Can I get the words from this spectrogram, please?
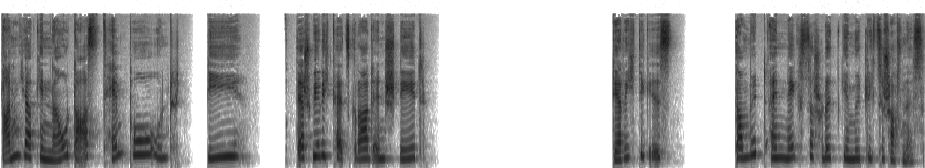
dann ja genau das Tempo und die, der Schwierigkeitsgrad entsteht, der richtig ist, damit ein nächster Schritt gemütlich zu schaffen ist.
